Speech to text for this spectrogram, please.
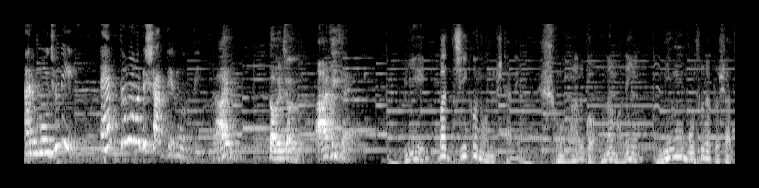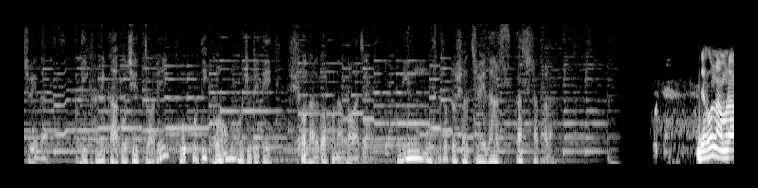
আর মজুরি একদম আমাদের সাধ্যের মধ্যে। তাই? তবে চলো আজই যাই। বিয়ে বা যে কোনো অনুষ্ঠানে সোনার গহনা মানে নিউ মথুরা প্রসাদ জুয়েলার্স এখানে কাগজের দরে ও অতি কম মজুরিতে সোনার গহনা পাওয়া যায়। New Mathura Prasad jewellers Kanchrapara. দেখুন আমরা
